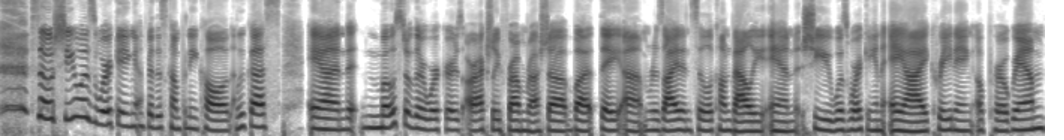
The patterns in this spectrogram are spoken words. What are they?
so she was working for this company called Lucas, and most of their workers are actually from Russia, but they um, reside in Silicon Valley. And she was working in AI, creating a program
